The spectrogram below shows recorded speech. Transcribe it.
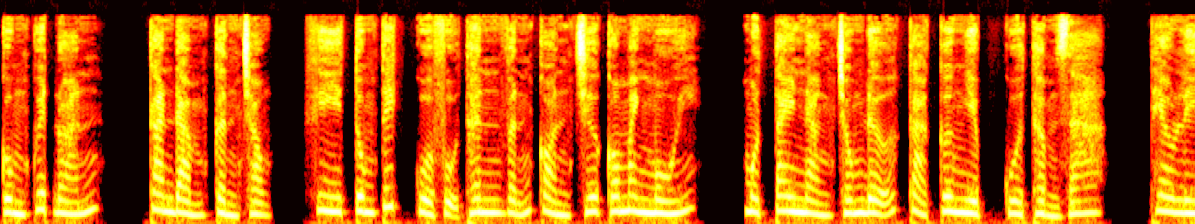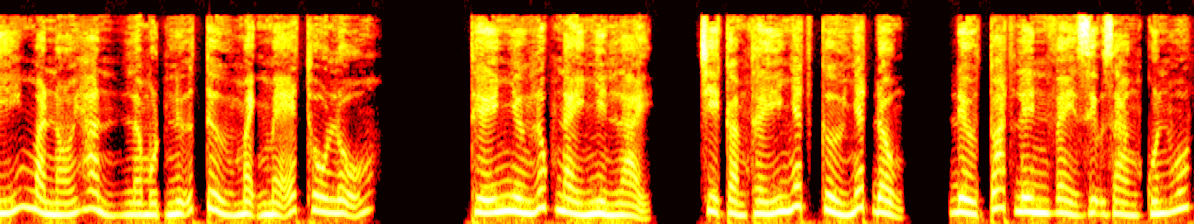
cùng quyết đoán, can đảm cẩn trọng, khi tung tích của phụ thân vẫn còn chưa có manh mối, một tay nàng chống đỡ cả cơ nghiệp của thẩm gia, theo lý mà nói hẳn là một nữ tử mạnh mẽ thô lỗ. Thế nhưng lúc này nhìn lại, chỉ cảm thấy nhất cử nhất động, đều toát lên vẻ dịu dàng cuốn hút,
